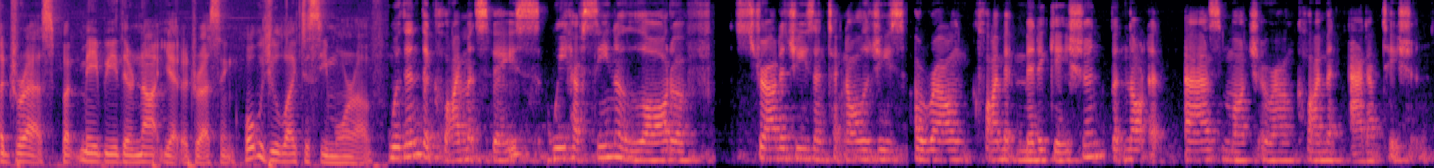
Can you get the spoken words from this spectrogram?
address, but maybe they're not yet addressing? What would you like to see more of? Within the climate space, we have seen a lot of strategies and technologies around climate mitigation, but not as much around climate adaptation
